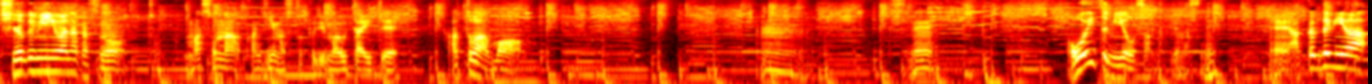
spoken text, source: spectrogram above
白組はなんかその、まあそんな感じ今ストップで、まあ、歌いて、あとはまあ、うん、ですね。大泉洋さんと出ますね。えー、赤組は、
